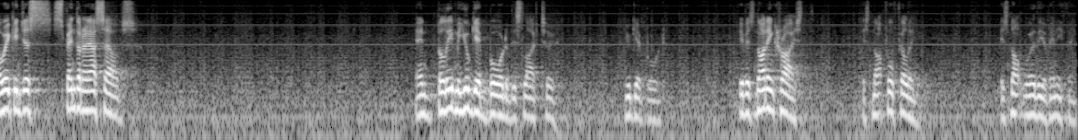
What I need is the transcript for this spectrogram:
Or we can just spend it on ourselves. And believe me, you'll get bored of this life too. You get bored. If it's not in Christ, it's not fulfilling. It's not worthy of anything.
